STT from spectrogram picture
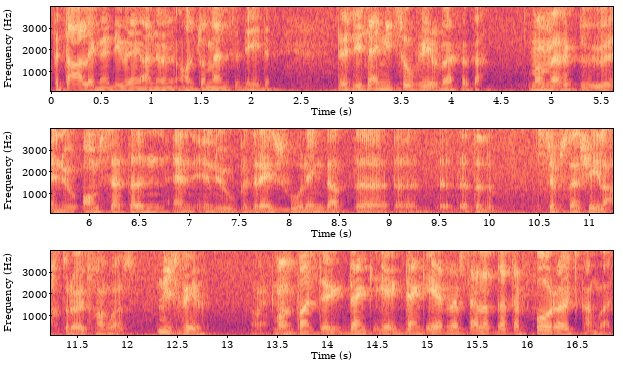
betalingen die wij aan hun- onze mensen deden. Dus die zijn niet zoveel weggegaan. Maar merkte u in uw omzetten en in uw bedrijfsvoering dat eh, eh, het een substantiële achteruitgang was? Niet veel. Want, Want ik denk, ik denk eerder zelf dat er vooruitgang was.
